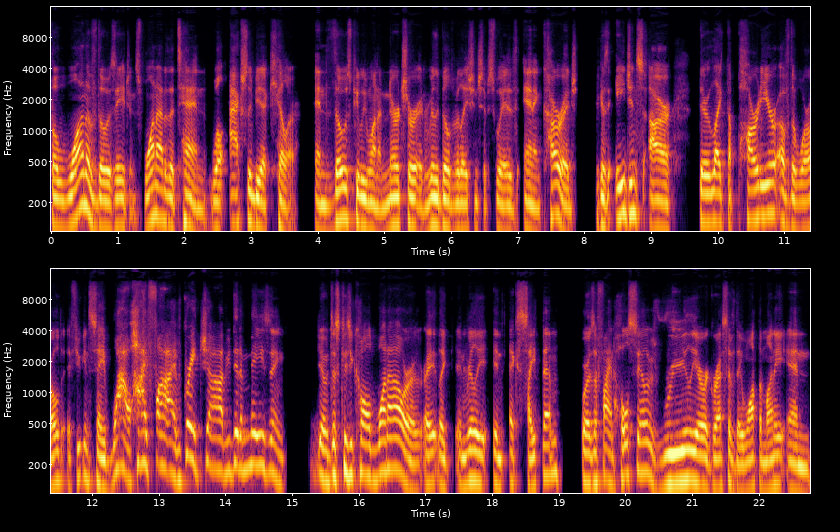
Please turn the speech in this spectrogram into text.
But one of those agents, one out of the 10, will actually be a killer. And those people you want to nurture and really build relationships with and encourage because agents are they're like the partier of the world. If you can say, wow, high five, great job, you did amazing, you know, just because you called one hour, right? Like, and really in, excite them. Whereas I find wholesalers really are aggressive. They want the money and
